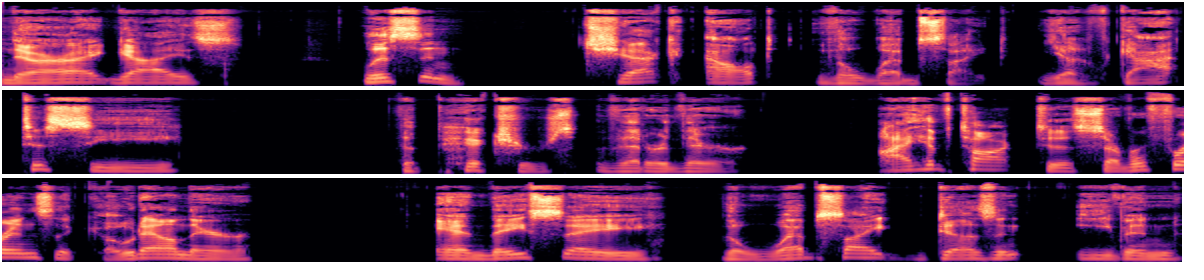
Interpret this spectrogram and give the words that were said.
All right, guys. Listen, check out the website. You've got to see the pictures that are there. I have talked to several friends that go down there and they say the website doesn't even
